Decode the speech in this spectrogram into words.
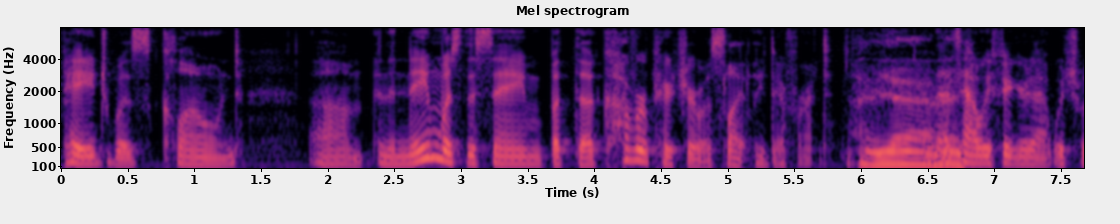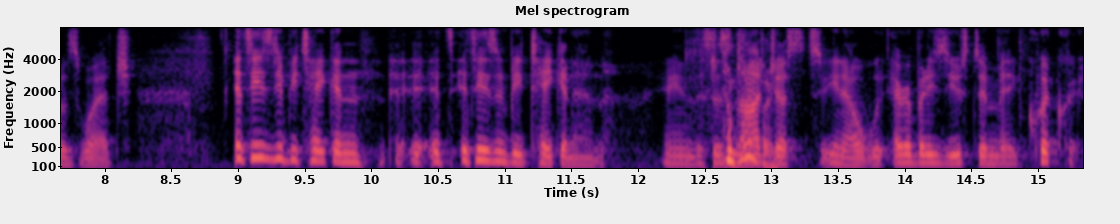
page was cloned. Um, and the name was the same, but the cover picture was slightly different. Uh, yeah, and that's right. how we figured out which was which. It's easy to be taken. It's it's easy to be taken in. I mean, this is Completely. not just you know everybody's used to make quick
